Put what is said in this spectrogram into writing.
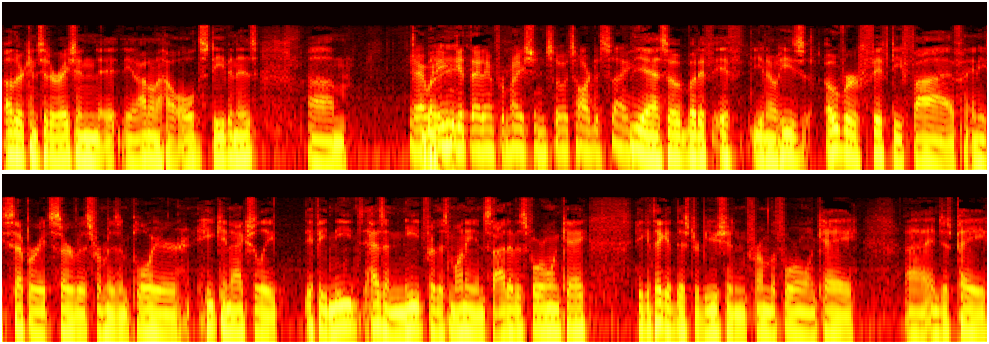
other consideration, you know, I don't know how old Steven is. Um, Yeah, but we didn't it- get that information, so it's hard to say. yeah. So, but if if you know he's over 55 and he separates service from his employer, he can actually, if he needs has a need for this money inside of his 401k, he can take a distribution from the 401k uh, and just pay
